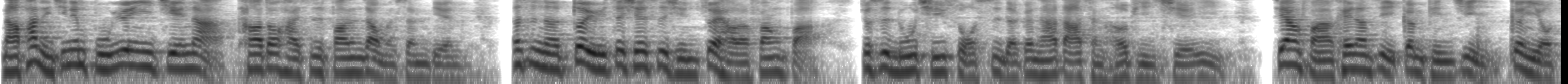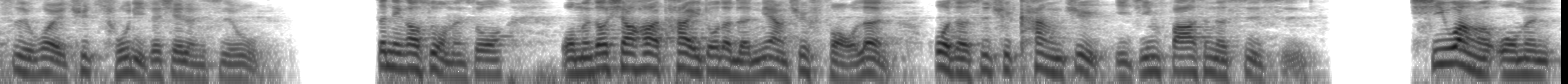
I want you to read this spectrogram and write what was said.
哪怕你今天不愿意接纳，它都还是发生在我们身边。但是呢，对于这些事情，最好的方法就是如其所示的跟他达成和平协议，这样反而可以让自己更平静、更有智慧去处理这些人事物。正念告诉我们说，我们都消耗太多的能量去否认或者是去抗拒已经发生的事实，希望我们，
